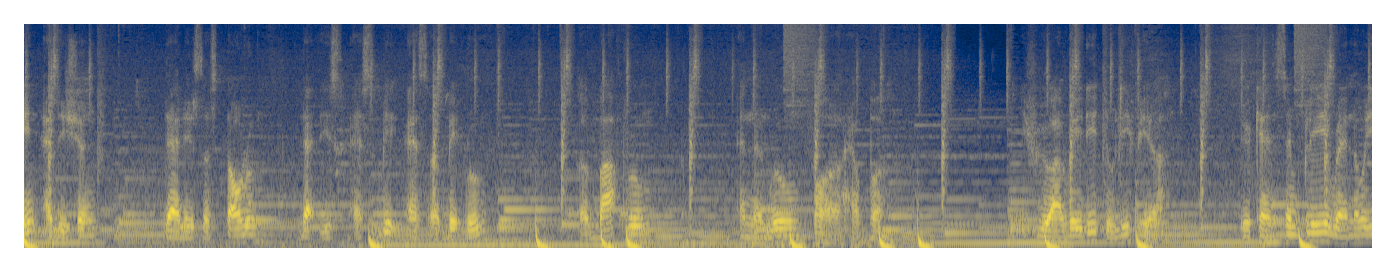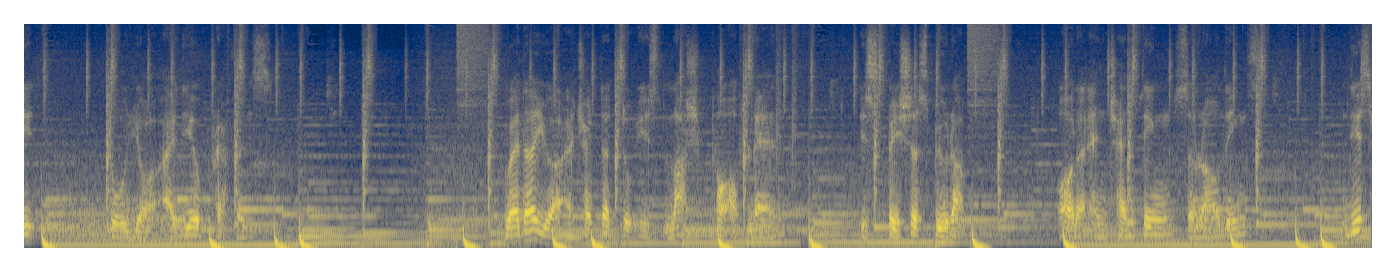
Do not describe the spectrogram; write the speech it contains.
In addition, there is a storeroom that is as big as a bedroom, a bathroom, and a room for a helper. You are ready to live here, you can simply renovate it to your ideal preference. Whether you are attracted to its large plot of land, its spacious build-up, or the enchanting surroundings, this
